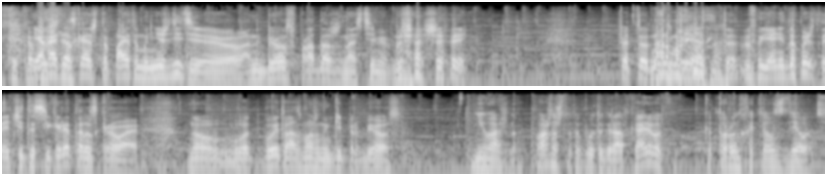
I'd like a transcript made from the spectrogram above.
Я хотел сказать, что поэтому не ждите Анабиос в продаже на Стиме в ближайшее время. Это будет нормально. Я не думаю, что я чьи-то секреты раскрываю. Но вот будет, возможно, гипербиос. Неважно. Важно, что это будет игра от Карева, который он хотел сделать.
